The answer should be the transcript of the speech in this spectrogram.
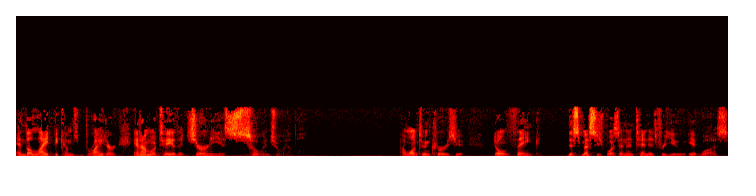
and the light becomes brighter. And I'm going to tell you, the journey is so enjoyable. I want to encourage you don't think this message wasn't intended for you. It was.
